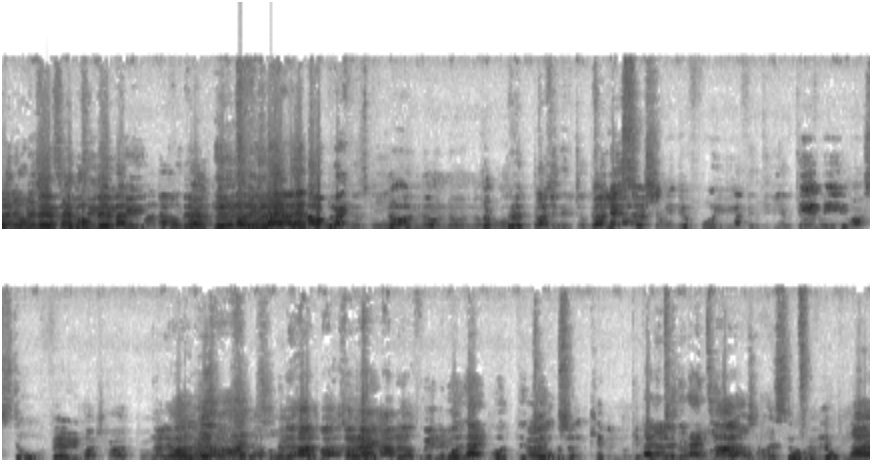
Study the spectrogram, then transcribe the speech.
was, they got bare, they got bare bangers, man. They got bare No, no, no, no, like no, no, top bangers, bro. No, no, no, no. Don't, I don't, think they've dropped don't let social media fool you. I think DB DB are still very much hard, bro. No, they're Oh, hard. they're They're hard. No, they're hard, but I can't lie. I'm not feeling them. What, like, what, the, Alright, the, what's? Kevin, Kevin like 2019? Nah, was hard still. Nah,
